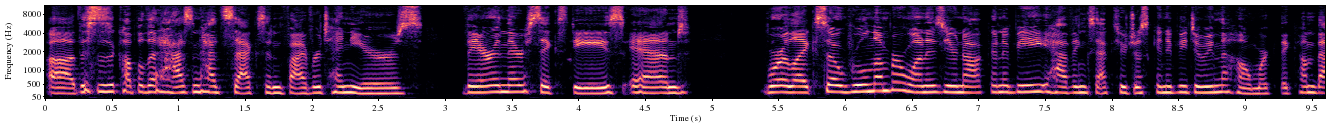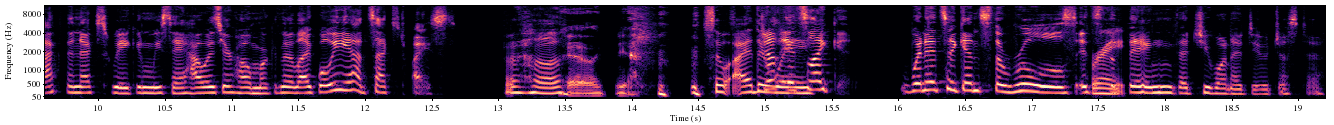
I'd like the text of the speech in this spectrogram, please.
Uh, this is a couple that hasn't had sex in five or 10 years. They're in their 60s. And we're like, so rule number one is you're not going to be having sex. You're just going to be doing the homework. They come back the next week and we say, how is your homework? And they're like, well, we had sex twice. Uh huh. Yeah. Like, yeah. so either just, way. It's like when it's against the rules, it's right. the thing that you want to do just to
